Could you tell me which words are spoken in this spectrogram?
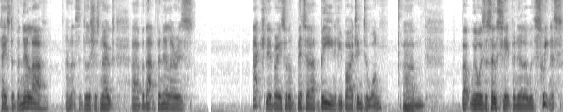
taste of vanilla, and that's a delicious note. Uh, but that vanilla is actually a very sort of bitter bean if you bite into one. Mm. Um, but we always associate vanilla with sweetness.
